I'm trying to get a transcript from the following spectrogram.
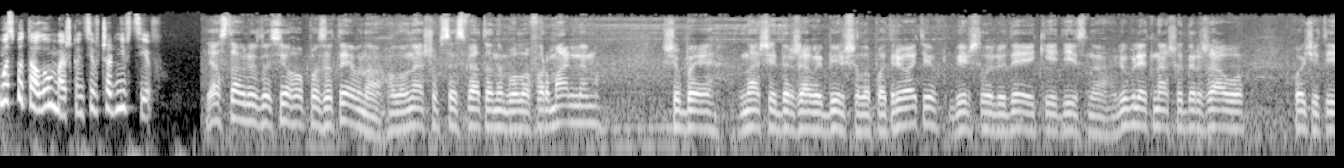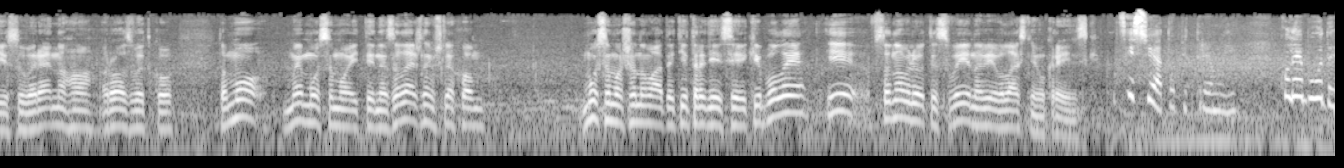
ми спитали у мешканців Чернівців. Я ставлю до цього позитивно. Головне, щоб це свято не було формальним, щоб в нашій державі більшало патріотів, більшало людей, які дійсно люблять нашу державу, хочуть її суверенного розвитку. Тому ми мусимо йти незалежним шляхом, мусимо шанувати ті традиції, які були, і встановлювати свої нові власні українські. Це свято підтримую. Коли буде,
